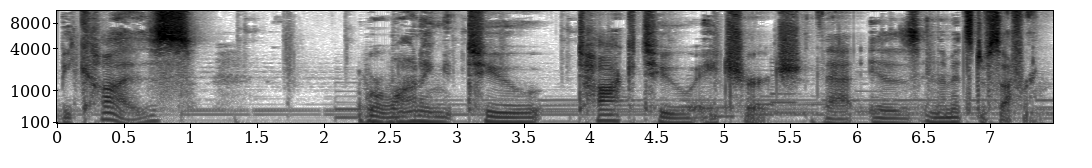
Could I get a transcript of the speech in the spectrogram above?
Because we're wanting to talk to a church that is in the midst of suffering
